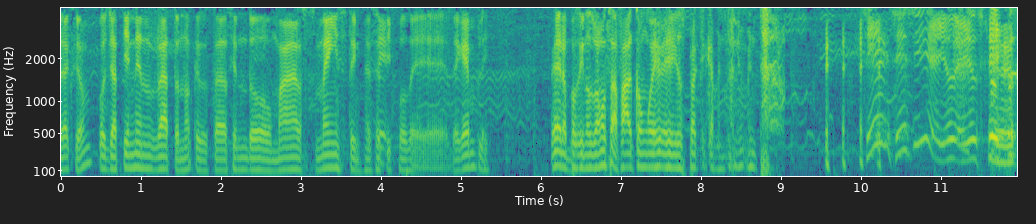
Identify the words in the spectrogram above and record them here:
de acción, pues ya tienen rato, ¿no? Que se está haciendo más mainstream ese Sí. tipo de, de gameplay. Pero pues si nos vamos a Falcon, güey, ellos prácticamente lo inventaron. Sí, sí, sí, ellos, ellos, ellos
